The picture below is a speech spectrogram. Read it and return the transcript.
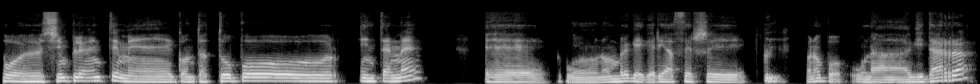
Pues simplemente me contactó por internet eh, un hombre que quería hacerse, bueno, pues una guitarra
